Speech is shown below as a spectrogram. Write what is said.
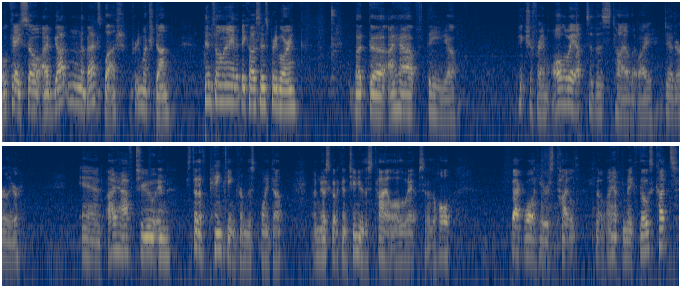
Okay, so I've gotten the backsplash pretty much done. Didn't film any of it because it was pretty boring. But uh, I have the uh, picture frame all the way up to this tile that I did earlier. And I have to, instead of painting from this point up, I'm just going to continue this tile all the way up. So the whole back wall here is tiled. So I have to make those cuts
